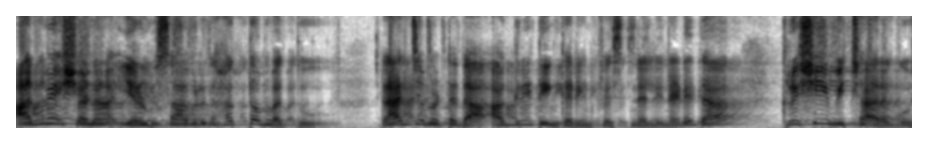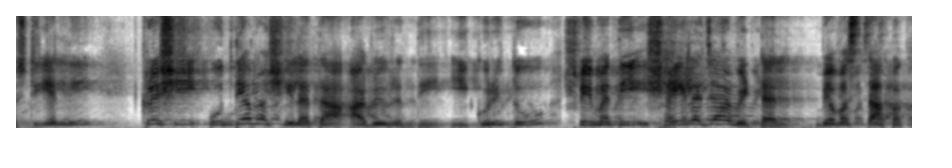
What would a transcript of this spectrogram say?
ಅನ್ವೇಷಣ ಎರಡು ಸಾವಿರದ ಹತ್ತೊಂಬತ್ತು. ರಾಜ್ಯ ಮಟ್ಟದ ಅಗ್ರಿ ಟಿಂಕರಿಂಗ್ ಫೆಸ್ಟ್ನಲ್ಲಿ ನಡೆದ ಕೃಷಿ ವಿಚಾರಗೋಷ್ಠಿಯಲ್ಲಿ ಕೃಷಿ ಉದ್ಯಮಶೀಲತಾ ಅಭಿವೃದ್ಧಿ. ಈ ಕುರಿತು ಶ್ರೀಮತಿ ಶೈಲಜಾ ವಿಠಲ್ ವ್ಯವಸ್ಥಾಪಕ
